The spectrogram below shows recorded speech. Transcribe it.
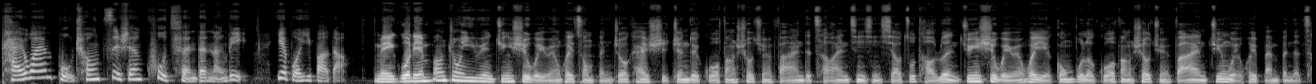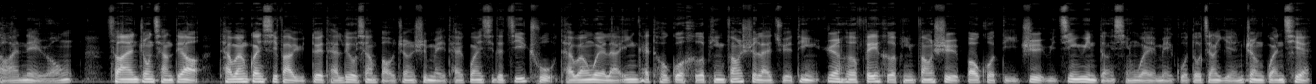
台湾补充自身库存的能力。叶博弈报道。美国联邦众议院军事委员会从本周开始针对国防授权法案的草案进行小组讨论，军事委员会也公布了国防授权法案军委会版本的草案内容。草案中强调，台湾关系法与对台六项保证是美台关系的基础，台湾未来应该透过和平方式来决定，任何非和平方式，包括抵制与禁运等行为，美国都将严正关切。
